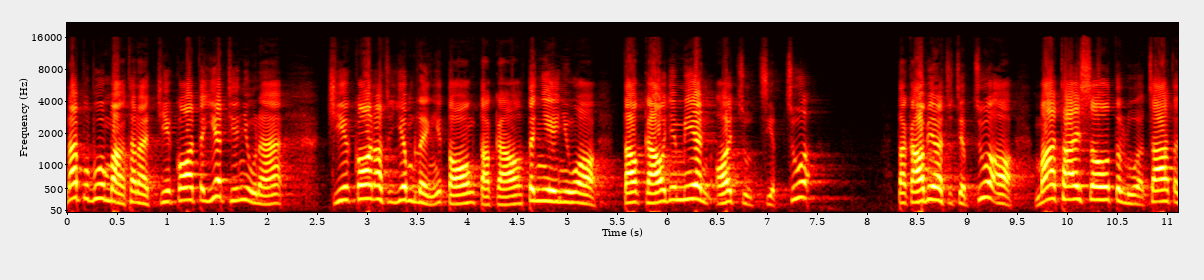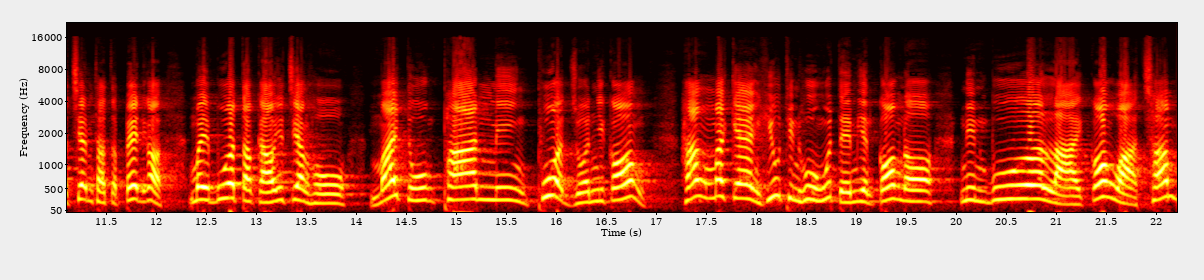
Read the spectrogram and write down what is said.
นับปุ่นบางถนัดเจียก้อนแต่เย็ดจีนอยู่นะ chia con ở yếm lệnh như tòng tao cáo, ta nhẹ nhu à tao cáo như miên ở chủ chịp chúa. Tao cáo biết là chủ chịp chúa à má thái sâu tao lụa cha tao chết tao tao pết nữa mây bua tao cáo như chiang hồ, mái tuồng phan minh pua chuẩn như con. Hăng má keng hiếu thiên hùng với tề miền con nó nín bua lại con hòa chấm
